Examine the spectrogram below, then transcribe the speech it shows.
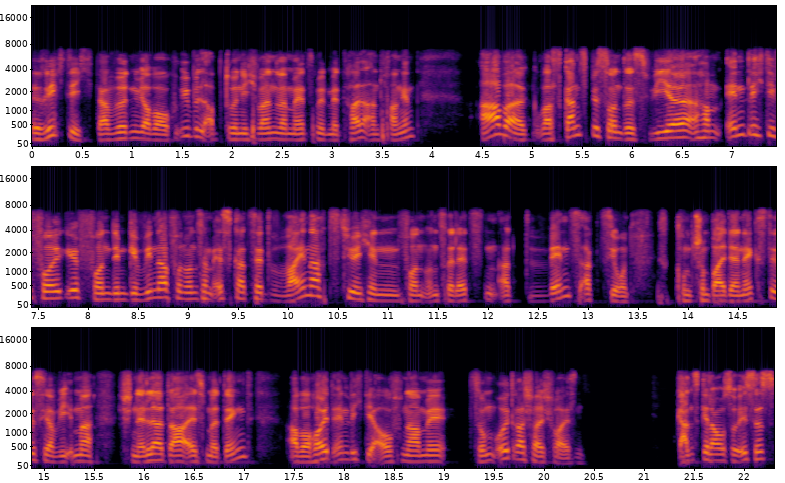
Richtig, da würden wir aber auch übel abtrünnig werden, wenn wir jetzt mit Metall anfangen. Aber was ganz Besonderes, wir haben endlich die Folge von dem Gewinner von unserem SKZ Weihnachtstürchen von unserer letzten Adventsaktion. Es kommt schon bald der nächste, ist ja wie immer schneller da, als man denkt. Aber heute endlich die Aufnahme zum Ultraschallschweißen. Ganz genau so ist es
